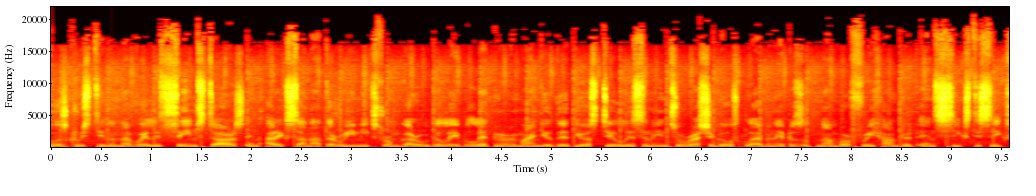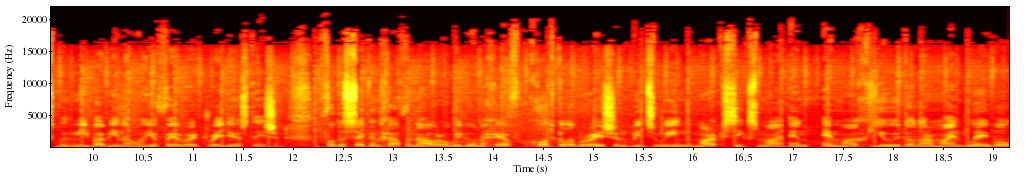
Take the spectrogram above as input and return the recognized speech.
Was Christina Novelli's Same Stars and Alex Sonata remix from Garuda label. Let me remind you that you are still listening to Russia Club in episode number 366 with me, Bobina on your favorite radio station. For the second half an hour, we're gonna have hot collaboration between Mark Sixma and Emma Hewitt on Armind label,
